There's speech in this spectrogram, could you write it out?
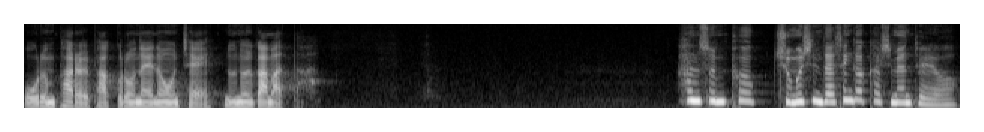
오른팔을 밖으로 내놓은 채 눈을 감았다. 한숨 푹 주무신다 생각하시면 돼요.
